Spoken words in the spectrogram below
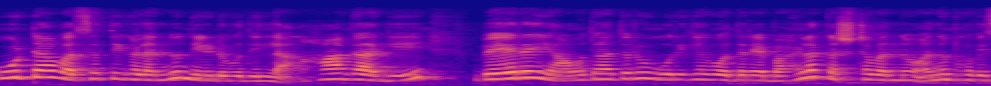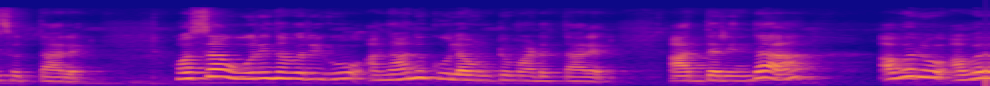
ಊಟ ವಸತಿಗಳನ್ನು ನೀಡುವುದಿಲ್ಲ. ಹಾಗಾಗಿ ಬೇರೆ ಯಾವುದಾದರೂ ಊರಿಗೆ ಹೋದರೆ ಬಹಳ ಕಷ್ಟವನ್ನು ಅನುಭವಿಸುತ್ತಾರೆ. ಹೊಸ ಊರಿನವರಿಗೂ ಅನಾನುಕೂಲ ಉಂಟು ಮಾಡುತ್ತಾರೆ. ಆದ್ದರಿಂದ ಅವರು ಅವರ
